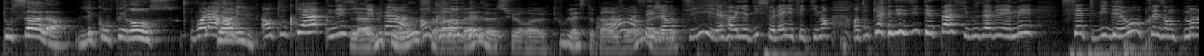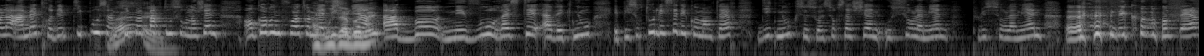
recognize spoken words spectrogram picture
tout ça là, les conférences Voilà, qui en, arrivent. en tout cas, La n'hésitez météo pas sera encore. belle sur euh, tout l'Est parisien. Ah, c'est et- gentil. Ah, Il y a du soleil, effectivement. En tout cas, n'hésitez pas, si vous avez aimé cette vidéo présentement là, à mettre des petits pouces un petit peu partout sur nos chaînes. Encore une fois, comme l'a dit Julien, abonnez-vous, restez avec nous. Et puis surtout, laissez des commentaires. Dites-nous que ce soit sur sa chaîne ou sur la mienne, plus sur la mienne, euh, des commentaires.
